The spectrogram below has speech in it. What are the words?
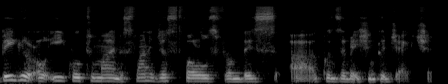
bigger or equal to minus one, it just follows from this uh, conservation conjecture.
